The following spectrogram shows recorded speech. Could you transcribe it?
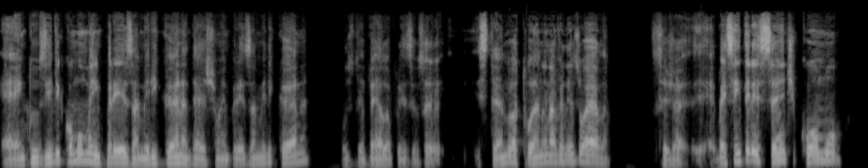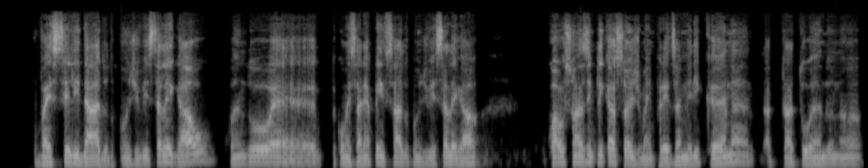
É, inclusive como uma empresa americana, Dash é uma empresa americana, os developers estando atuando na Venezuela. Ou seja, é, vai ser interessante como vai ser lidado do ponto de vista legal quando é, começarem a pensar do ponto de vista legal quais são as implicações de uma empresa americana atuando no,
